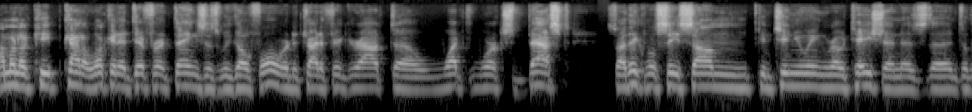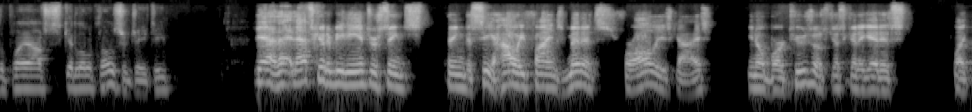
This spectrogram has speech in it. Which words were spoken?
I'm gonna keep kind of looking at different things as we go forward to try to figure out uh, what works best. So I think we'll see some continuing rotation as the until the playoffs get a little closer. JT. Yeah, that, that's going to be the interesting thing to see how he finds minutes for all these guys. You know, Bortuzzo's just going to get his like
